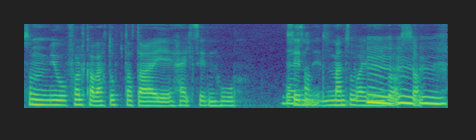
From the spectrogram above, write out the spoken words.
som jo folk har vært opptatt av i, helt siden hun siden, mens hun var i Mm, live også. mm, mm.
